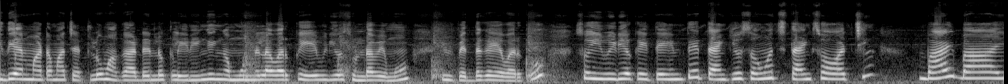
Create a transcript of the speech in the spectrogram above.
ఇది అనమాట మా చెట్లు మా గార్డెన్లో క్లీనింగ్. ఇంకా మూడు నెలల వరకు ఏ వీడియోస్ ఉండవేమో ఇవి పెద్దగా అయ్యే వరకు. సో ఈ వీడియోకి అయితే ఇంతే. Thank you so much thanks for watching bye bye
